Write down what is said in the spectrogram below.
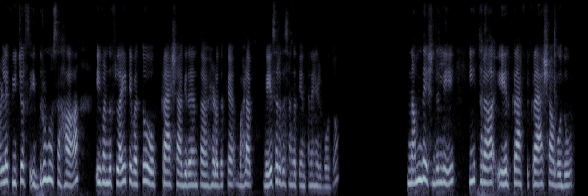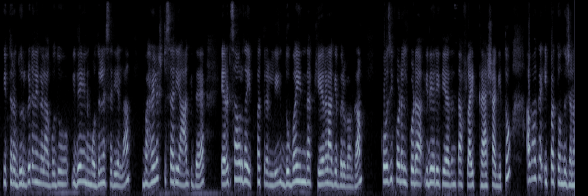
ಒಳ್ಳೆ ಫೀಚರ್ಸ್ ಇದ್ರೂ ಸಹ ಈ ಒಂದು ಫ್ಲೈಟ್ ಇವತ್ತು ಕ್ರಾಶ್ ಆಗಿದೆ ಅಂತ ಹೇಳೋದಕ್ಕೆ ಬಹಳ ಬೇಸರದ ಸಂಗತಿ ಅಂತಾನೆ ಹೇಳ್ಬೋದು. ನಮ್ಮ ದೇಶದಲ್ಲಿ ಈ ತರ ಏರ್ ಕ್ರಾಫ್ಟ್ ಕ್ರಾಶ್ ಆಗೋದು, ಈ ತರ ದುರ್ಘಟನೆಗಳಾಗೋದು ಇದೇ ಏನು ಮೊದಲನೇ ಸರಿಯಲ್ಲ. ಬಹಳಷ್ಟು ಸರಿ ಆಗಿದೆ. ಎರಡ್ ಸಾವಿರದ ಇಪ್ಪತ್ತರಲ್ಲಿ ದುಬೈಯಿಂದ ಕೇರಳಗೆ ಬರುವಾಗ ಕೋಜಿಕೋಡಲ್ಲಿ ಕೂಡ ಇದೇ ರೀತಿಯಾದಂತಹ ಫ್ಲೈಟ್ ಕ್ರಾಶ್ ಆಗಿತ್ತು. ಅವಾಗ ಇಪ್ಪತ್ತೊಂದು ಜನ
